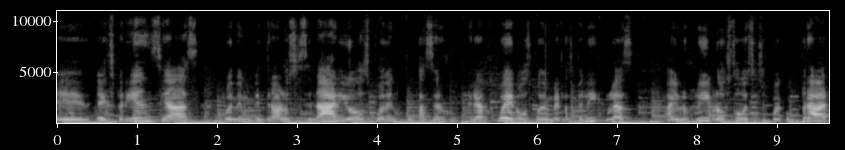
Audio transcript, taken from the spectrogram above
eh, experiencias, pueden entrar a los escenarios, pueden hacer, crear juegos, pueden ver las películas, hay los libros, todo eso se puede comprar.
